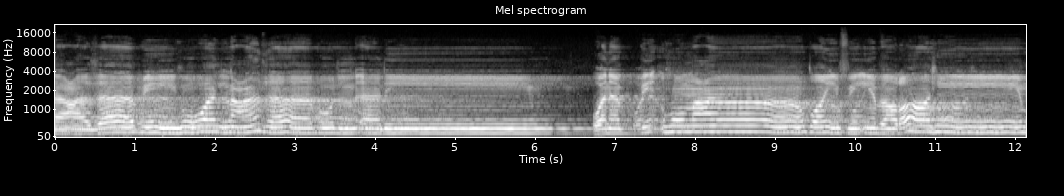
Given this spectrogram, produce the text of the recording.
عذابي هو العذاب الأليم. ونبئهم عن ضيف إبراهيم.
